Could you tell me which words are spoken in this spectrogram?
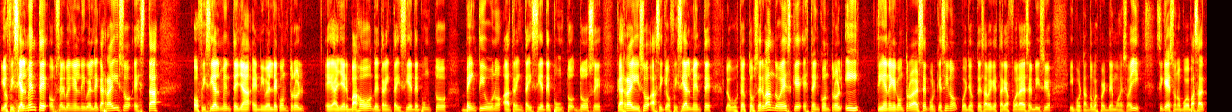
y oficialmente, observen el nivel de Carraízo, está oficialmente ya el nivel de control eh, ayer bajó de 37.21 a 37.12 Carraízo, así que oficialmente lo que usted está observando es que está en control y tiene que controlarse porque si no, pues ya usted sabe que estaría fuera de servicio y por tanto pues perdemos eso allí. Así que eso no puede pasar.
